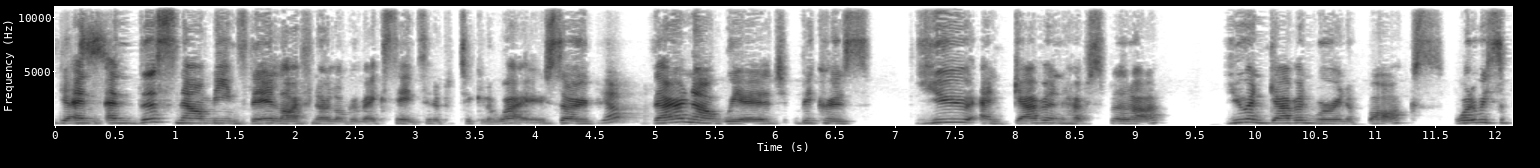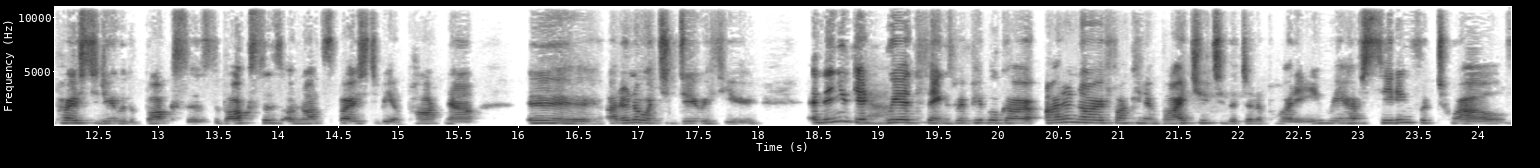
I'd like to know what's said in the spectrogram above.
Yes. And and this now means their life no longer makes sense in a particular way. So yep. they're now weird because you and Gavin have split up. You and Gavin were in a box. What are we supposed to do with the boxes? The boxes are not supposed to be apart now. Ugh, I don't know what to do with you. And then you get yeah. weird things where people go, I don't know if I can invite you to the dinner party. We have seating for 12.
